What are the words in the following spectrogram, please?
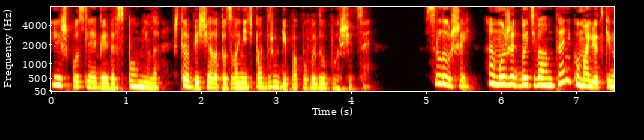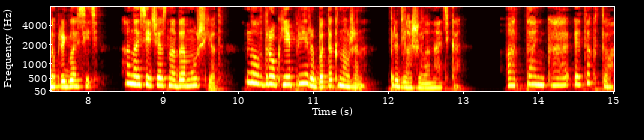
Лишь после обеда вспомнила, что обещала позвонить подруге по поводу уборщицы. «Слушай, а может быть вам Таньку Малюткину пригласить? Она сейчас на дому шьет, но вдруг ей приработок нужен», – предложила Надька. «А Танька – это кто?»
